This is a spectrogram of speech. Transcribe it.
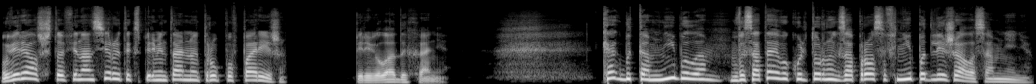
Уверял, что финансирует экспериментальную труппу в Париже. Перевела дыхание. Как бы там ни было, высота его культурных запросов не подлежала сомнению.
